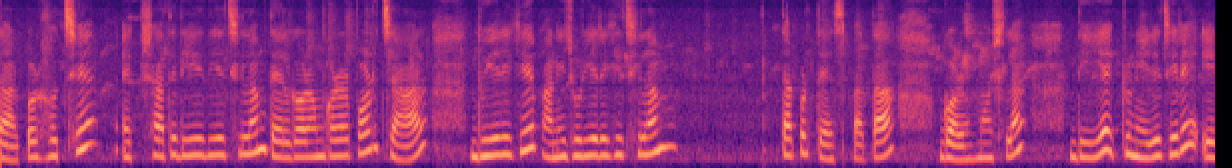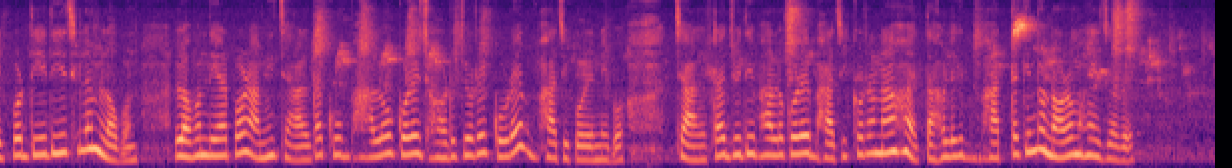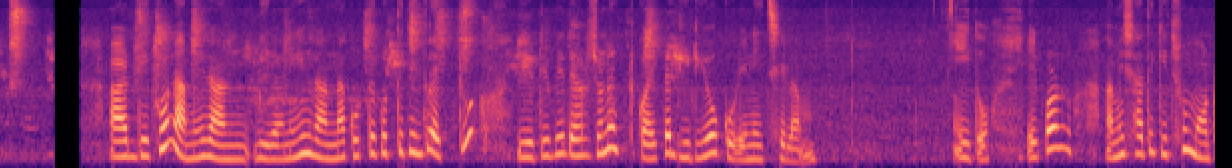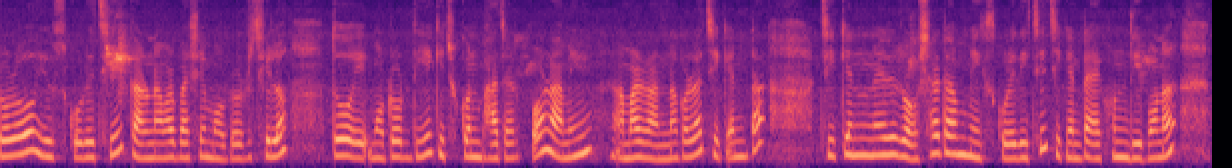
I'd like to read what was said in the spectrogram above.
তারপর হচ্ছে একসাথে দিয়ে দিয়েছিলাম তেল গরম করার পর চাল, ধুয়ে রেখে পানি ঝরিয়ে রেখেছিলাম। তারপর তেজপাতা, গরম মশলা দিয়ে একটু নেড়ে চেড়ে এরপর দিয়ে দিয়েছিলাম লবণ। লবণ দেওয়ার পর আমি চালটা খুব ভালো করে ঝরঝরে করে ভাজি করে নেব। চালটা যদি ভালো করে ভাজি করা না হয়, তাহলে ভাতটা কিন্তু নরম হয়ে যাবে। আর দেখুন, আমি রান, বিরিয়ানি রান্না করতে করতে কিন্তু একটু ইউটিউবে দেওয়ার জন্য একটু কয়েকটা ভিডিও করে নিয়েছিলাম এই তো, এরপর আমি সাথে কিছু মটরও ইউজ করেছি, কারণ আমার বাসায় মটর ছিল। তো এই মটর দিয়ে কিছুক্ষণ ভাজার পর আমি আমার রান্না করা চিকেনটা চিকেনের রসাটা মিক্স করে দিচ্ছি। চিকেনটা এখন দিব না,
